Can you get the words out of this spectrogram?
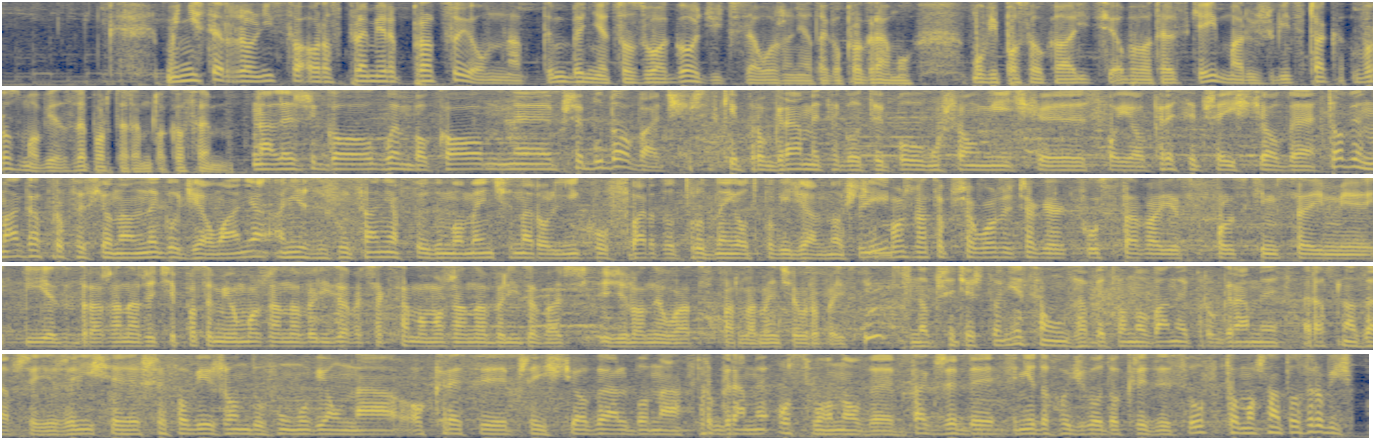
Minister rolnictwa oraz premier pracują nad tym, by nieco złagodzić założenia tego programu, mówi poseł Koalicji Obywatelskiej Mariusz Witczak w rozmowie z reporterem TOK FM. Należy go głęboko e, przebudować. Wszystkie programy tego typu muszą mieć e, swoje okresy przejściowe. To wymaga profesjonalnego działania, a nie zrzucania w pewnym momencie na rolników bardzo trudnej odpowiedzialności. Czyli można to przełożyć tak jak ustawa jest w polskim Sejmie i jest wdrażana życie, potem ją można nowelizować. Tak samo można nowelizować Zielony Ład w Parlamencie Europejskim? No przecież to nie są zabetonowane programy raz na zawsze. Jeżeli się szefowie rządów umówią na okresy przejściowe albo na programy osłonowe, tak żeby nie dochodziło do kryzysów, to można to zrobić.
